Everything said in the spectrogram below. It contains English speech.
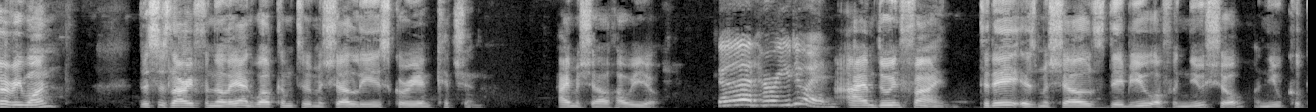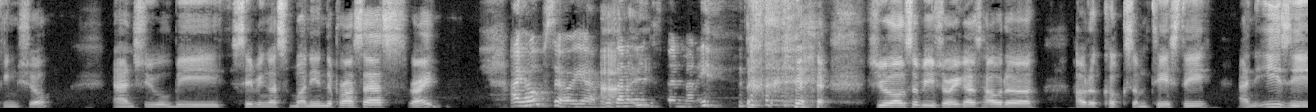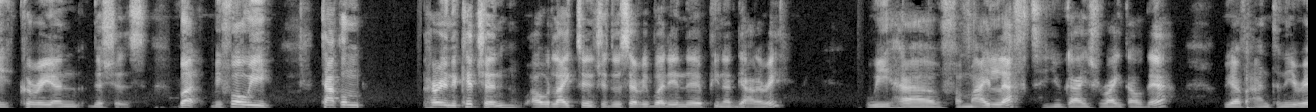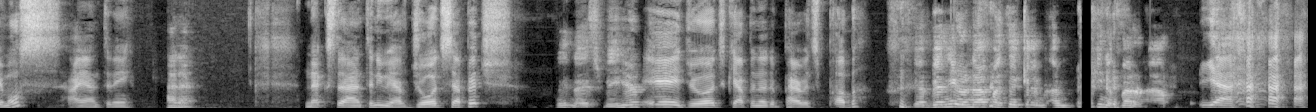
everyone. This is Larry Fournillier, and welcome to Michelle Li's Korean Kitchen. Hi, Michelle. How are you? Good. How are you doing? I'm doing fine. Today is Michelle's debut of a new show, a new cooking show, and she will be saving us money in the process, right? I hope so, yeah, because I don't uh, want to spend money. she will also be showing us how to how to cook some tasty and easy Korean dishes. But before we tackle her in the kitchen, I would like to introduce everybody in the peanut gallery. We have on my left, you guys right out there, we have Anthony Ramos. Hi, Anthony. Hi there. Next to Anthony, we have George Sepich. Hey, nice to be here. Hey, George, captain of the Pirates Pub. yeah, I've been here enough. I think I'm, I'm peanut butter now. Yeah.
